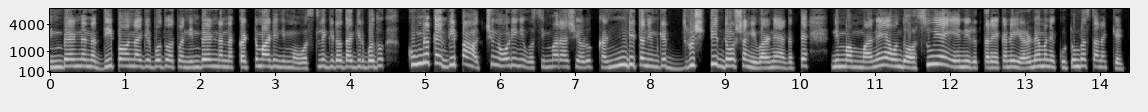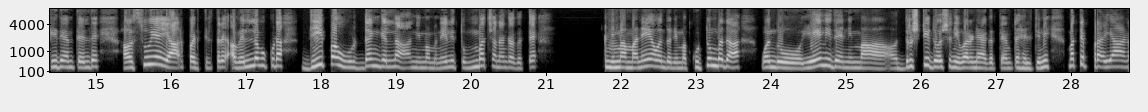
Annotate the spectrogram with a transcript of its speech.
ನಿಂಬೆಹಣ್ಣನ್ನ ದೀಪವನ್ನಾಗಿರ್ಬೋದು ಅಥವಾ ನಿಂಬೆಹಣ್ಣನ್ನ ಕಟ್ ಮಾಡಿ ನಿಮ್ಮ ಹೊಸ್ಲಿಗಿಡೋದಾಗಿರ್ಬೋದು, ಕುಂಬಳಕಾಯಿ ದೀಪ ಹಚ್ಚು ನೋಡಿ ನೀವು ಸಿಂಹರಾಶಿಯವರು ಖಂಡಿತ ನಿಮ್ಗೆ ದೃಷ್ಟಿ ದೋಷ ನಿವಾರಣೆ ಆಗುತ್ತೆ. ನಿಮ್ಮ ಮನೆಯ ಒಂದು ಅಸೂಯೆ ಏನಿರುತ್ತಾರೆ, ಯಾಕಂದ್ರೆ ಎರಡನೇ ಮನೆ ಕುಟುಂಬ ಸ್ಥಾನ ಕೆಟ್ಟಿದೆ ಅಂತ ಹೇಳ್ದೆ, ಅಸೂಯೆ ಯಾರು ಪಡ್ತಿರ್ತಾರೆ, ಅವೆಲ್ಲವೂ ಕೂಡ ದೀಪ ಉರ್ದಂಗೆಲ್ಲ ನಿಮ್ಮ ಮನೆಯಲ್ಲಿ ತುಂಬಾ ಚೆನ್ನಾಗಾಗುತ್ತೆ. ನಿಮ್ಮ ಮನೆಯ ಒಂದು, ನಿಮ್ಮ ಕುಟುಂಬದ ಒಂದು ಏನಿದೆ, ನಿಮ್ಮ ದೃಷ್ಟಿ ದೋಷ ನಿವಾರಣೆ ಆಗುತ್ತೆ ಅಂತ ಹೇಳ್ತೀನಿ. ಮತ್ತೆ ಪ್ರಯಾಣ,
